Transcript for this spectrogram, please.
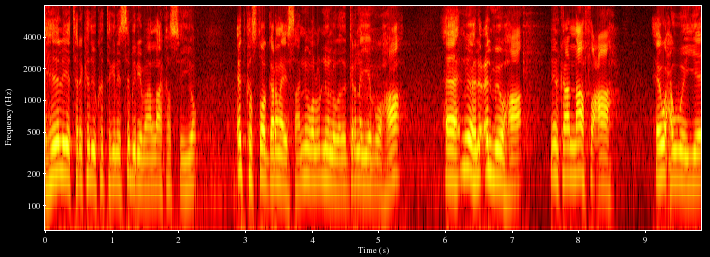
ehel iyo tarakadii ka tegina sabir imaan allah ka siiyo cid kastoo garanaysa nin walba nin la wada garanayay buu ahaa. Nin ahlu cilmi u ahaa. Ninkaa naafaca ee waxa weeye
